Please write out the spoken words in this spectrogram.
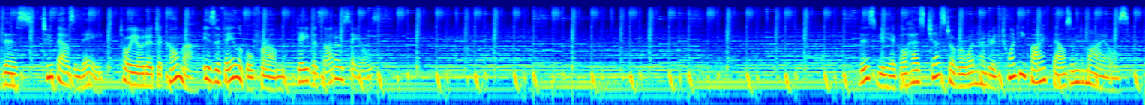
This 2008 Toyota Tacoma is available from Davis Auto Sales. This vehicle has just over 125,000 miles.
